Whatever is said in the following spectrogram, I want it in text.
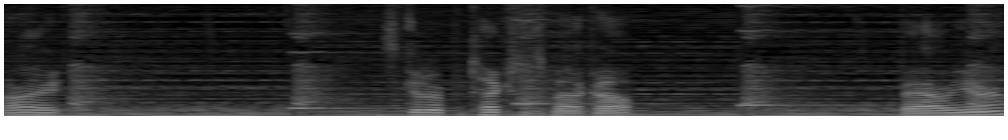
Alright. Let's get our protections back up. Barrier.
